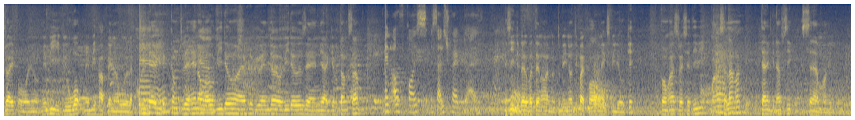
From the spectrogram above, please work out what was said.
drive, or you know, maybe if you walk, maybe half an hour. Like. With that, we come to the end of our video. I hope you enjoy our videos and yeah, give a thumbs up. and of course subscribe to us And hit the bell button on to be notified for our next video, okay? from us Russia TV. Ah. Assalamualaikum. Tanya binafsik. Assalamualaikum.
